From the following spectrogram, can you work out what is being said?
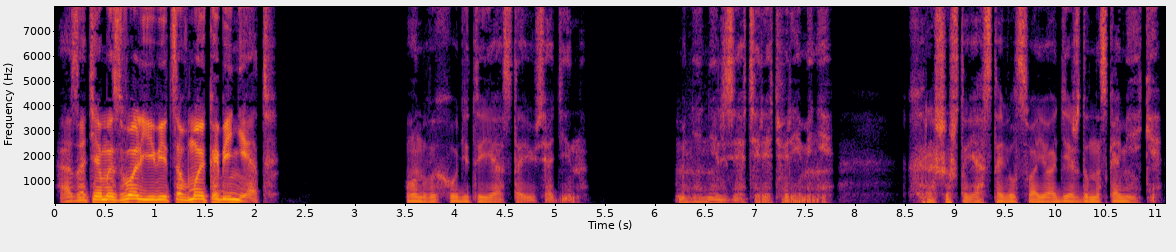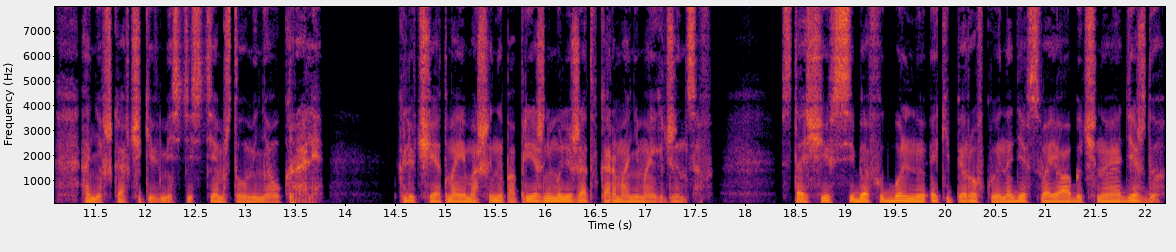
А затем изволь явиться в мой кабинет!» Он выходит, и я остаюсь один. Мне нельзя терять времени. Хорошо, что я оставил свою одежду на скамейке, а не в шкафчике вместе с тем, что у меня украли. Ключи от моей машины по-прежнему лежат в кармане моих джинсов. Стащив с себя футбольную экипировку и надев свою обычную одежду,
